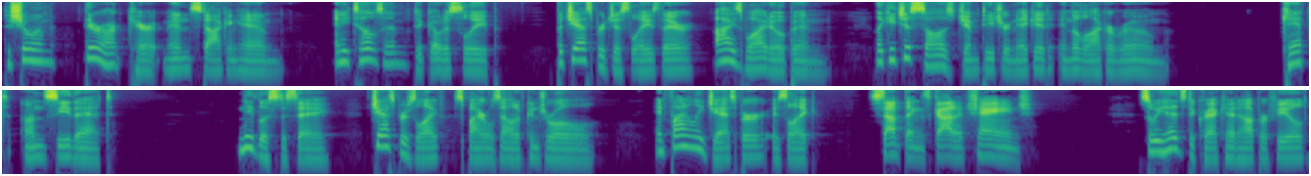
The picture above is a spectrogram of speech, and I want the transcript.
to show him there aren't carrot men stalking him, and he tells him to go to sleep. But Jasper just lays there, eyes wide open, like he just saw his gym teacher naked in the locker room. Can't unsee that. Needless to say, Jasper's life spirals out of control. And finally, Jasper is like, Something's gotta change. so he heads to Crackhead Hopper Field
